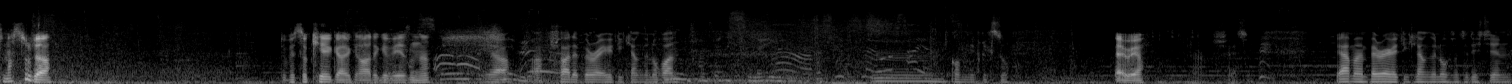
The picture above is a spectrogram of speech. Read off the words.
Was machst du da? Du bist so killgeil gerade gewesen, ne? Ja, ach schade, Barry hält nicht lang genug an. Hm, komm, den kriegst du. Barrier. Ja, scheiße. Ja, mein Barry hält nicht lang genug, sonst hätte ich den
